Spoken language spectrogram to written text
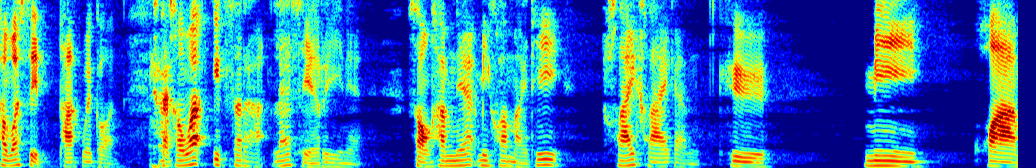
คำว่าสิทธิ์พักไว้ก่อนครับแต่คำว่าอิสระและเสรีเนี่ยสองคำเนี้ยมีความหมายที่คล้ายๆกัน คือมีความ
